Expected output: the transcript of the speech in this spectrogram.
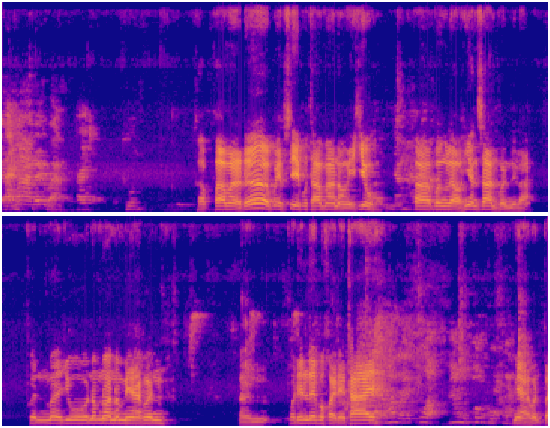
ยายมาได้ปะใครทุนครับพามาเด้อ FC ผู้ถามหาน้องอีคิวพาเบิ่งแล้วเฮียนซ่านเพิ่นนี่ล่ะเพิ่นมาอยู่น้ำนอนน้ำแม่เพิ่นอันพอเด่นเลยบ่ค่อยได้ทายแม่เพิ่นไป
